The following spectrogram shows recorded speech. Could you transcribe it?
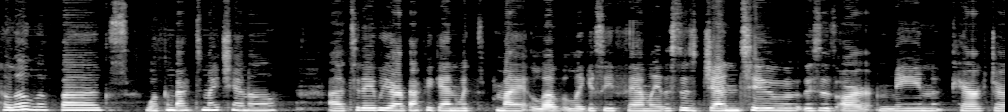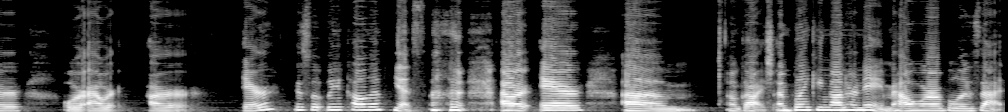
Hello love bugs! Welcome back to my channel. Uh, today we are back again with my Love Legacy family. This is Gen 2. This is our main character or our our heir is what we call them. Yes, our heir. Um, oh gosh, I'm blanking on her name. How horrible is that?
